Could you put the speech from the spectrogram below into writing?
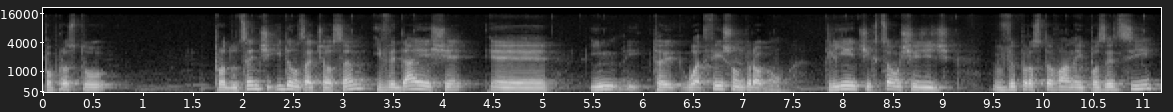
po prostu producenci idą za ciosem i wydaje się y, im to łatwiejszą drogą. Klienci chcą siedzieć w wyprostowanej pozycji,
